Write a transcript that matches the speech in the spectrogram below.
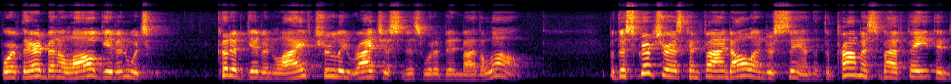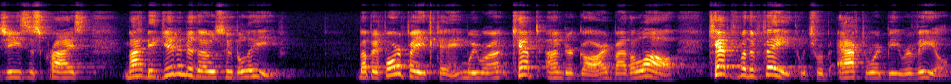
For if there had been a law given which could have given life, truly righteousness would have been by the law. But the scripture has confined all under sin, that the promise by faith in Jesus Christ might be given to those who believe. But before faith came, we were kept under guard by the law, kept for the faith which would afterward be revealed.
